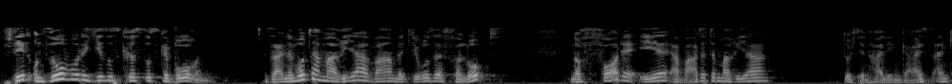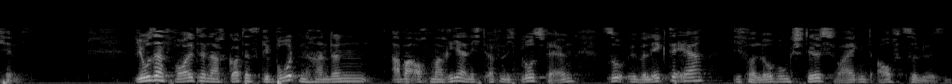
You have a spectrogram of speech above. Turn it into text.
Steht, und so wurde Jesus Christus geboren. Seine Mutter Maria war mit Josef verlobt. Noch vor der Ehe erwartete Maria durch den Heiligen Geist ein Kind. Josef wollte nach Gottes Geboten handeln, aber auch Maria nicht öffentlich bloßstellen. So überlegte er, die Verlobung stillschweigend aufzulösen.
